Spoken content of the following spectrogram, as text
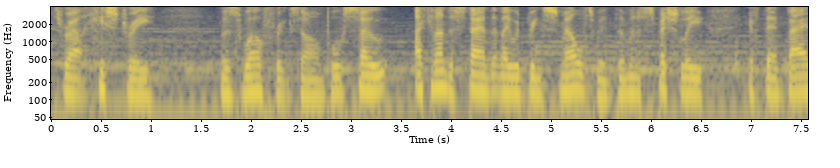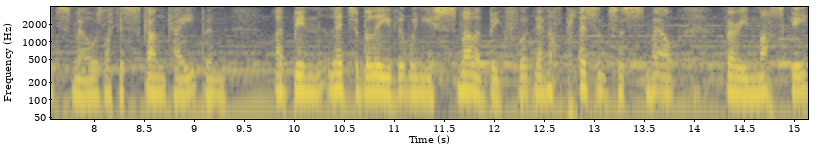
throughout history as well, for example. So I can understand that they would bring smells with them, and especially if they're bad smells like a skunk ape. And I've been led to believe that when you smell a Bigfoot, they're not pleasant to smell, very musky.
